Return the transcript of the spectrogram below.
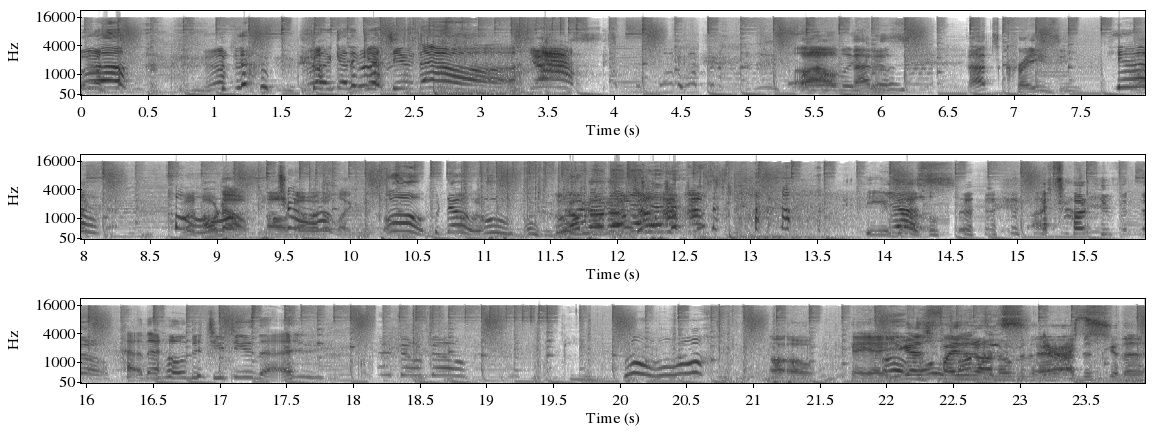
Oh, I gotta get you now! yes. Wow, oh that God. is that's crazy. Yeah. like that. Oh no. Oh no, I don't like this. Oh no! Ooh. No, no, no, no. Emo. Yes. I don't even know. How the hell did you do that? I don't know. Oh. Uh oh. Okay, yeah, Oh, you guys oh, fight it on over there. I'm just gonna.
